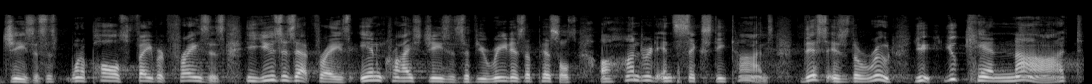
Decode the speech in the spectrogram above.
Jesus. It's one of Paul's favorite phrases. He uses that phrase, in Christ Jesus, if you read his epistles, 160 times. This is the root. You, you cannot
